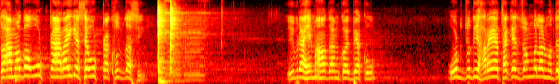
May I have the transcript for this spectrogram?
তো আমাকে উঠটা আড়াই গেছে উঠটা খুঁজতাছি। ইব্রাহিম আহদাম কয়, বেকু ওট যদি হারাইয়া থাকে, জঙ্গলের মধ্যে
